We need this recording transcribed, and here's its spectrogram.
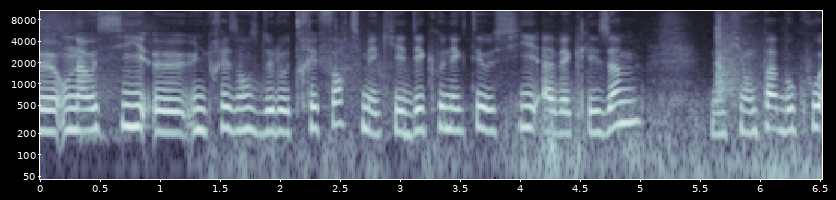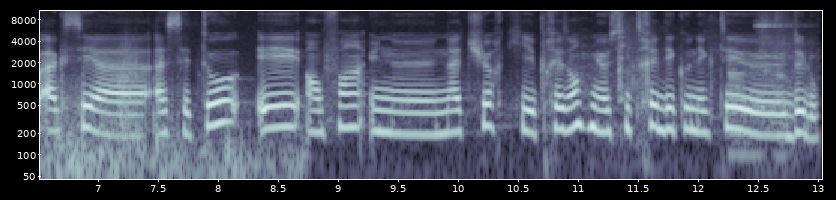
on a aussi une présence de l'eau très forte, mais qui est déconnectée aussi avec les hommes, donc qui n'ont pas beaucoup accès à, cette eau. Et enfin, une nature qui est présente, mais aussi très déconnectée de l'eau.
